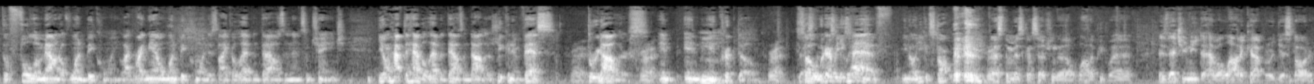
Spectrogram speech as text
the full amount of one Bitcoin. Like right now, one Bitcoin is like eleven thousand and some change. You don't have to have eleven thousand dollars. You can invest Right. three dollars Right. in in, in mm. crypto. Right. That's So whatever you have, you know, you can start with. That's the misconception that a lot of people have is that you need to have a lot of capital to get started.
